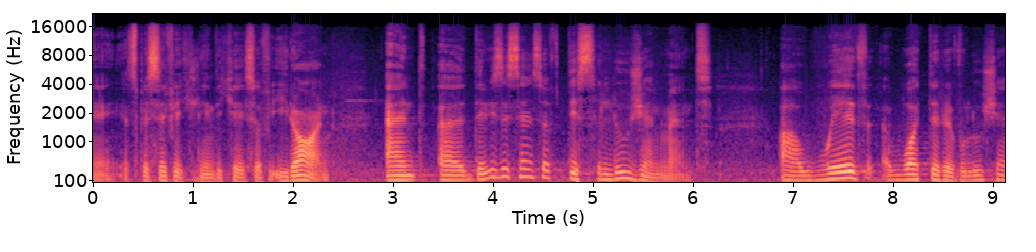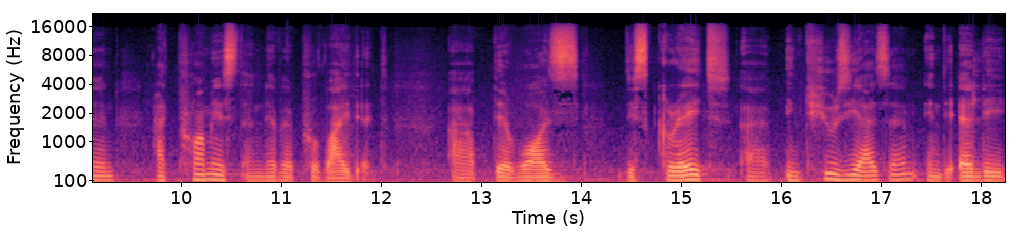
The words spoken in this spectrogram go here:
uh, specifically in the case of Iran, And uh, there is a sense of disillusionment uh, with what the revolution had promised and never provided. Uh, there was this great uh, enthusiasm in the early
